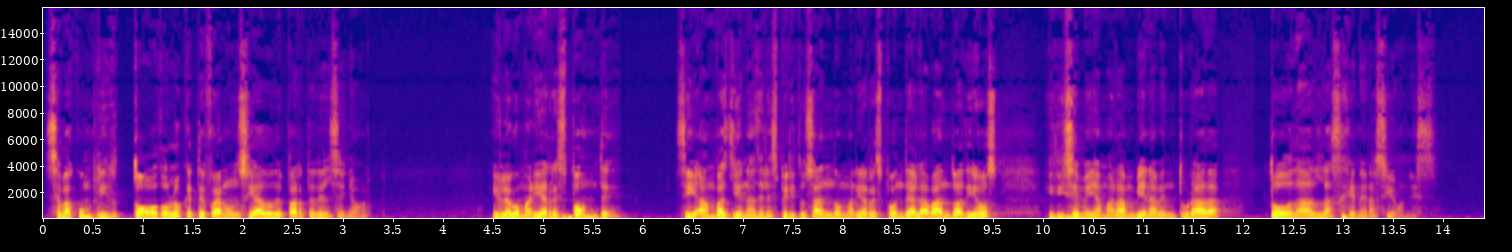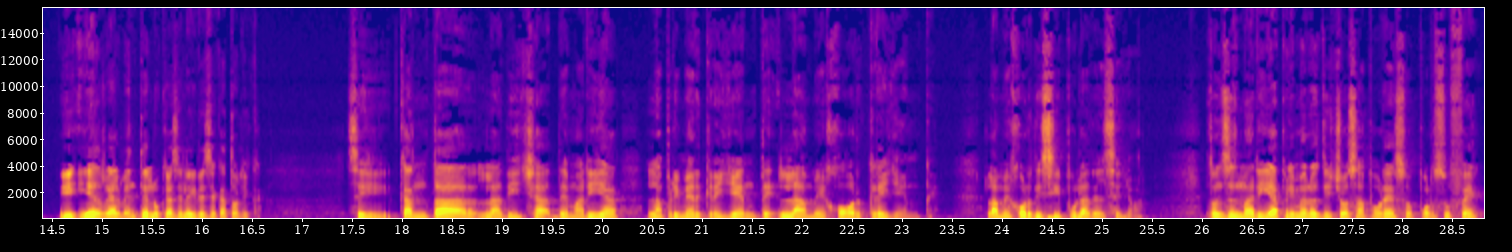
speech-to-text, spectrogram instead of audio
Se va a cumplir todo lo que te fue anunciado de parte del Señor. Y luego María responde, sí, ambas llenas del Espíritu Santo. María responde alabando a Dios y dice, me llamarán bienaventurada todas las generaciones. Y, es realmente lo que hace la Iglesia Católica. ¿Sí? Cantar la dicha de María, la primer creyente, la mejor creyente, la mejor discípula del Señor. Entonces María primero es dichosa por eso, por su fe.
